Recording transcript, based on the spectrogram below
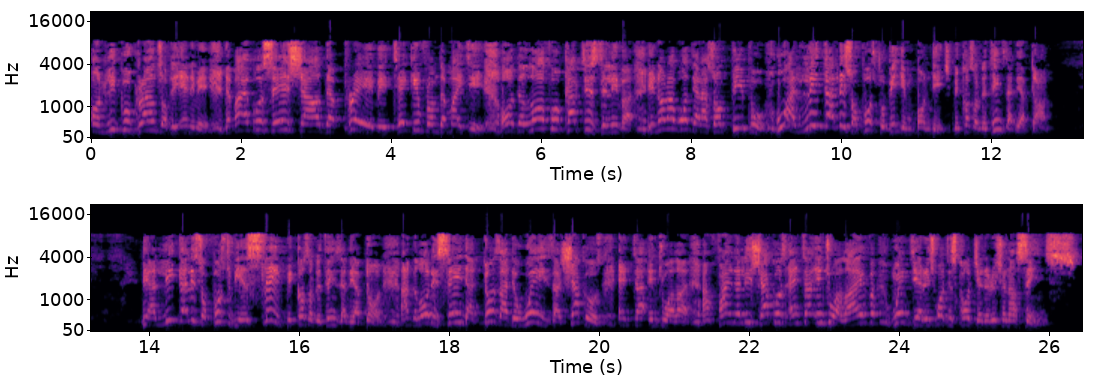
on legal grounds of the enemy. The Bible says, "Shall the prey be taken from the mighty, or the lawful captives deliver?" In other words, there are some people who are legally supposed to be in bondage because of the things that they have done. They are legally supposed to be enslaved because of the things that they have done. And the Lord is saying that those are the ways that shackles enter into our life. And finally, shackles enter into our life when there is what is called generational sins.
